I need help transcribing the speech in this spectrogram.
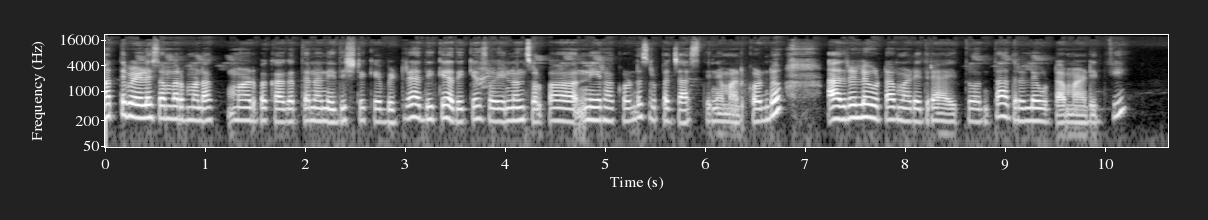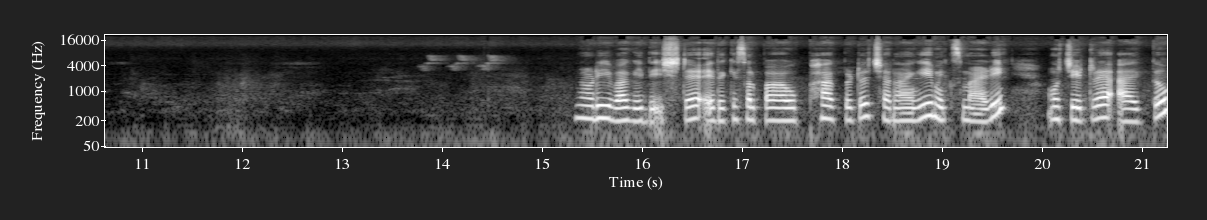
ಮತ್ತೆ ಬೇಳೆ ಸಾಂಬಾರು ಮಾಡಕ್ಕೆ ಮಾಡಬೇಕಾಗತ್ತೆ ನಾನು ಇದಿಷ್ಟಕ್ಕೆ ಬಿಟ್ಟರೆ ಅದಕ್ಕೆ ಅದಕ್ಕೆ ಸೊ ಇನ್ನೊಂದು ಸ್ವಲ್ಪ ನೀರು ಹಾಕ್ಕೊಂಡು ಸ್ವಲ್ಪ ಜಾಸ್ತಿನೇ ಮಾಡಿಕೊಂಡು, ಅದರಲ್ಲೇ ಊಟ ಮಾಡಿದರೆ ಆಯಿತು ಅಂತ ಅದರಲ್ಲೇ ಊಟ ಮಾಡಿದ್ವಿ. ನೋಡಿ, ಇವಾಗ ಇದು ಇಷ್ಟೇ. ಇದಕ್ಕೆ ಸ್ವಲ್ಪ ಉಪ್ಪು ಹಾಕ್ಬಿಟ್ಟು ಚೆನ್ನಾಗಿ ಮಿಕ್ಸ್ ಮಾಡಿ ಮುಚ್ಚಿಟ್ರೆ ಆಯಿತು.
